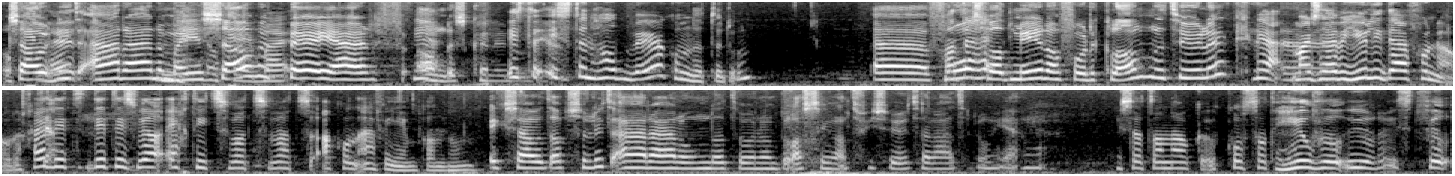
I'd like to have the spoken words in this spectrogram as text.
Ik zou het hè? niet aanraden, maar je zou het per jaar Ja. anders kunnen doen. Is, het- is het een hoop werk om dat te doen? Uh, voor Want ons hij- wat meer dan voor de klant natuurlijk. Ja, maar ze hebben jullie daarvoor nodig. Hè? ja. Dit, dit is wel echt iets wat, wat Accon AVM kan doen. Ik zou het absoluut aanraden om dat door een belastingadviseur te laten doen. Ja. Is dat dan ook, kost dat heel veel uren? Is het veel,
